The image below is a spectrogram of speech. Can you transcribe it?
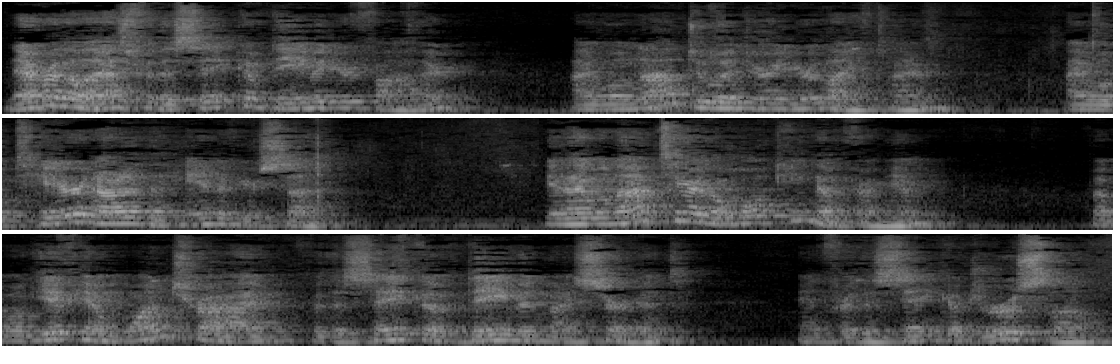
Nevertheless, for the sake of David your father, I will not do it during your lifetime. I will tear it out of the hand of your son. Yet I will not tear the whole kingdom from him, but will give him one tribe for the sake of David my servant, and for the sake of Jerusalem,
